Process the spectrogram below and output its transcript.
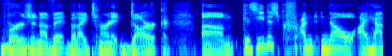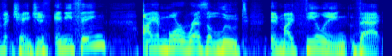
version of it, but I turn it dark um because he just. I'm, no, I haven't changed. If anything, I am more resolute in my feeling that.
